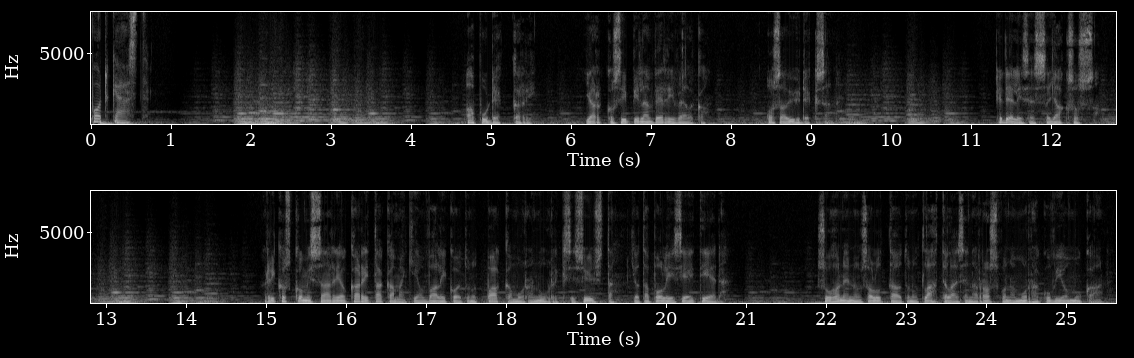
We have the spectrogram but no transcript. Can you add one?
podcast. Apudekkari. Jarkko Sipilän verivelka. Osa yhdeksän. Edellisessä jaksossa. Rikoskomissaario Kari Takamäki on valikoitunut palkkamurhan uhriksi syystä, jota poliisi ei tiedä. Suhonen on soluttautunut lahtelaisena rosvona murhakuvioon mukaan –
